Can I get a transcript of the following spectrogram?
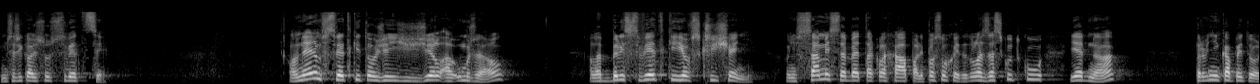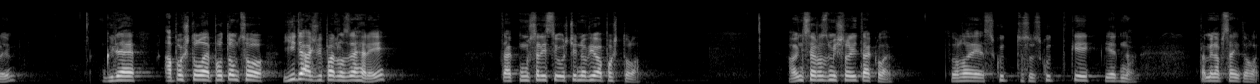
Mně se říká, že jsou svědci. Ale nejenom svědky toho, že Ježíš žil a umřel, ale byli svědky jeho vzkříšení. Oni sami sebe takhle chápali. Poslouchejte, tohle ze skutků jedna, první kapitoly, kde apoštolé po tom, co Jidáš vypadl ze hry, tak museli si určit nového apoštola. A oni se rozmýšleli takhle. Tohle je, to jsou skutky jedna. Tam je napsané tohle.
